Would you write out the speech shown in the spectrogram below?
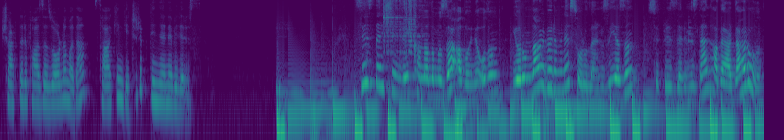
şartları fazla zorlamadan sakin geçirip dinlenebiliriz. Siz de şimdi kanalımıza abone olun, yorumlar bölümüne sorularınızı yazın, sürprizlerimizden haberdar olun.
